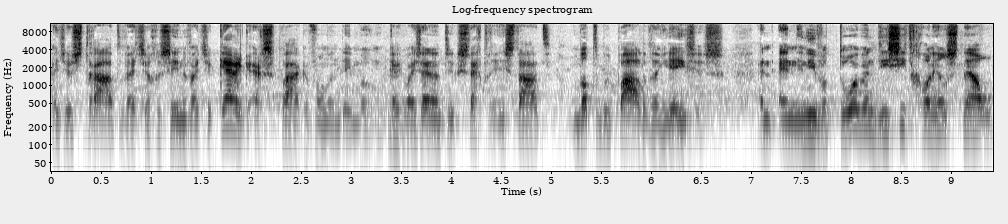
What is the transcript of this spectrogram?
uit je straat of uit je gezin of uit je kerk echt sprake van een demon? Kijk, wij zijn natuurlijk slechter in staat om dat te bepalen dan Jezus. En, en in ieder geval Torben, die ziet gewoon heel snel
